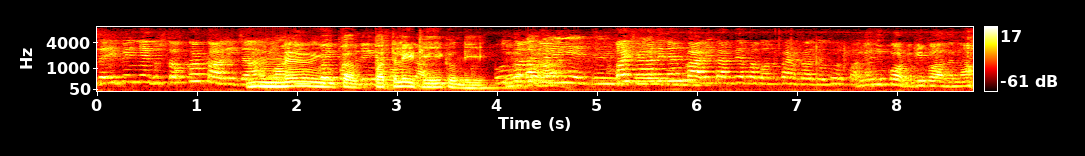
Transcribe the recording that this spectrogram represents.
ਸਹੀ ਪੀਨੇ ਤੁਸੀਂ ਤਾਂ ਕਾਲੀ ਚਾਹ ਨਹੀਂ ਪਤਲੀ ਠੀਕ ਹੁੰਦੀ। ਹੈ ਤਾਂ ਕਾਲੀ- ਭਾਈ ਸਾਹਿਬ ਦੀ ਕਾਲੀ ਕਰਦੇ ਆਪਾਂ ਦੋਨੋਂ ਭੈਣ ਭਰਾ ਦੁੱਧ ਹੋਰ ਪਾ ਉਹਨੇ ਜੀ ਘੁੱਟ ਕੇ ਪਾ ਦੇਣਾ।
